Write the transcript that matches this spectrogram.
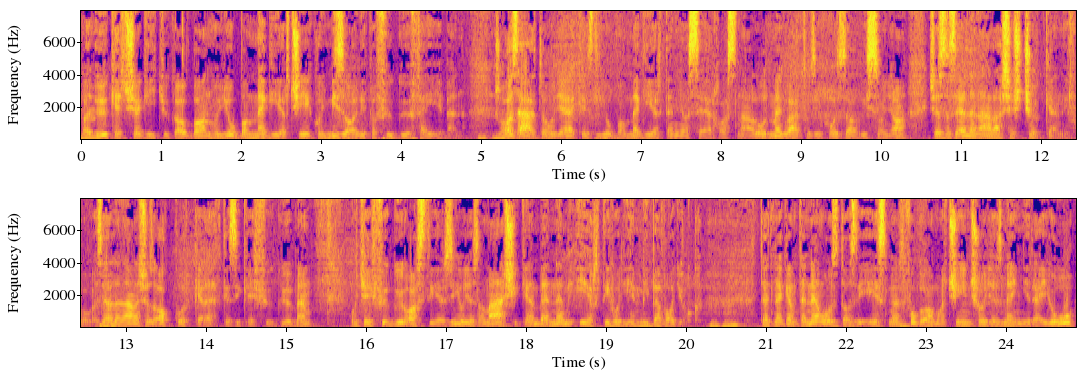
Uh-huh. Őket segítjük abban, hogy jobban megértsék, hogy mi zajlik a függő fejében. Uh-huh. És azáltal, hogy elkezdi jobban megérteni a szerhasználót, megváltozik hozzá a viszonya, és ez az ellenállás ez csökkenni fog. Az uh-huh. ellenállás az akkor keletkezik egy függőben, hogyha egy függő azt érzi, hogy ez a másik ember nem érti, hogy én mibe vagyok. Uh-huh. Tehát nekem te ne hozd az észt, mert fogalmat sincs, hogy ez mennyire jó,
